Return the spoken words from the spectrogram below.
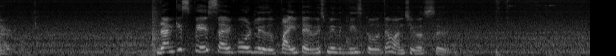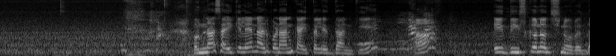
పెట్టుకో. దానికి స్పేస్ సరిపోవట్లేదు. పై టెర్రస్ మీదకి తీసుకుపోతే మంచిగా వస్తుంది. ఉన్న సైకిలే నడపడానికి అవుతలేదు దానికి. ఇది తీసుకొని వచ్చినావు పెద్ద.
